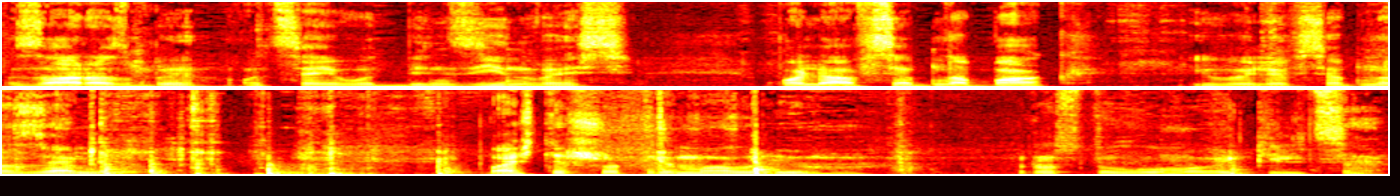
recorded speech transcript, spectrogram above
зараз би оцей от бензин весь полявся б на бак і вилявся б на землю. Бачите, що тримало його? Просто гумове кільце,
